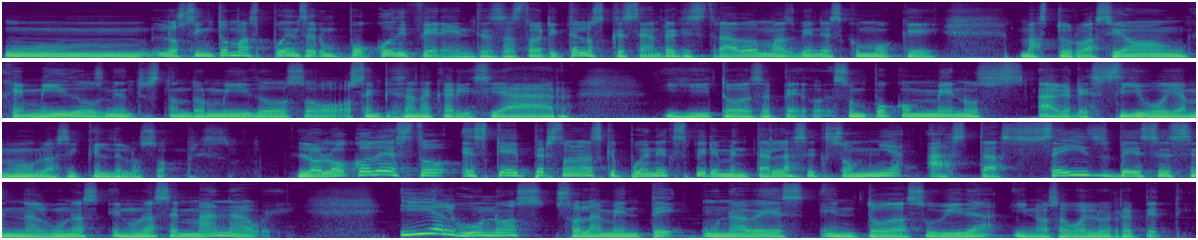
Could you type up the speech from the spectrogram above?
mm, los síntomas pueden ser un poco diferentes. Hasta ahorita los que se han registrado más bien es como que masturbación, gemidos mientras están dormidos o, se empiezan a acariciar y todo ese pedo. Es un poco menos agresivo, llamémoslo así, que el de los hombres. Lo loco de esto es que hay personas que pueden experimentar la sexomnia hasta seis veces en algunas en una semana, güey. Y algunos solamente una vez en toda su vida y no se vuelve a repetir.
